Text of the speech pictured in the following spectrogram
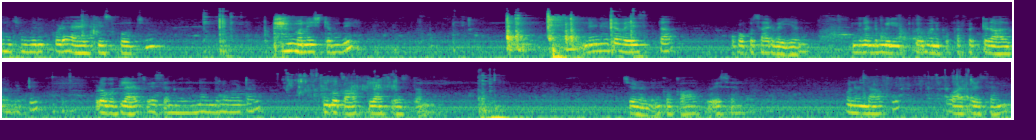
కొంచెం మిల్క్ కూడా యాడ్ చేసుకోవచ్చు. మన ఇష్టం ఇది. నేనైతే వేస్తా. ఒక్కొక్కసారి వెయ్యాను ఎందుకంటే మిల్క్ మనకు పర్ఫెక్ట్ రాదు కాబట్టి. ఇప్పుడు ఒక గ్లాస్ వేసాను కదండి అందులో వాటర్. ఇంకొక హాఫ్ గ్లాస్ వేస్తాను. చూడండి ఇంకొక హాఫ్ వేసాను. వన్ అండ్ హాఫ్ వాటర్ వేసాను.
